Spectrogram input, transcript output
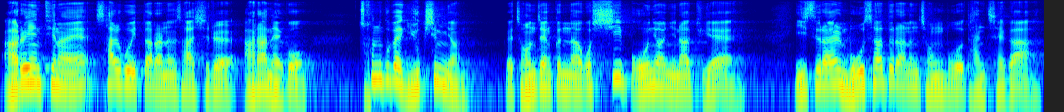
아르헨티나에 살고 있다라는 사실을 알아내고 1960년 전쟁 끝나고 15년이나 뒤에 이스라엘 모사드라는 정보 단체가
